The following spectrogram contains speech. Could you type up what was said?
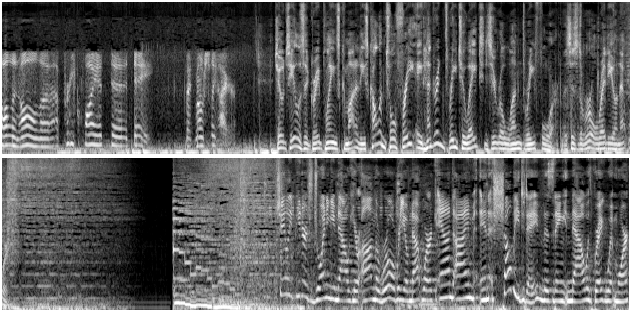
all in all, uh, a pretty quiet uh, day, but mostly higher. Joe Teal is at Great Plains Commodities. Call him toll free 800 328 0134. This is the Rural Radio Network. Joining you now here on the Rural Radio Network, and I'm in Shelby today visiting now with Greg Whitmore.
